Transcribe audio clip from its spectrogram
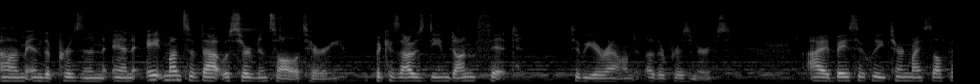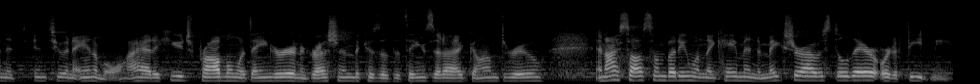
um, in the prison, and eight months of that was served in solitary because I was deemed unfit to be around other prisoners. I had basically turned myself in a, into an animal. I had a huge problem with anger and aggression because of the things that I had gone through. And I saw somebody when they came in to make sure I was still there or to feed me.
